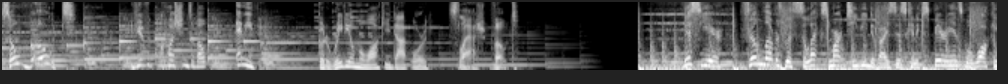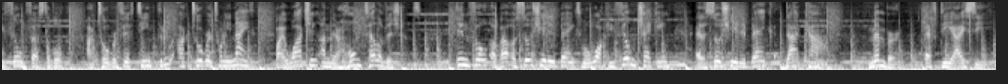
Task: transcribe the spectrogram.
So vote. If you have questions about anything, go to radiomilwaukee.org slash vote. This year, film lovers with select smart TV devices can experience Milwaukee Film Festival October 15th through October 29th by watching on their home televisions. Info about Associated Bank's Milwaukee Film Checking at associatedbank.com. Member FDIC.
